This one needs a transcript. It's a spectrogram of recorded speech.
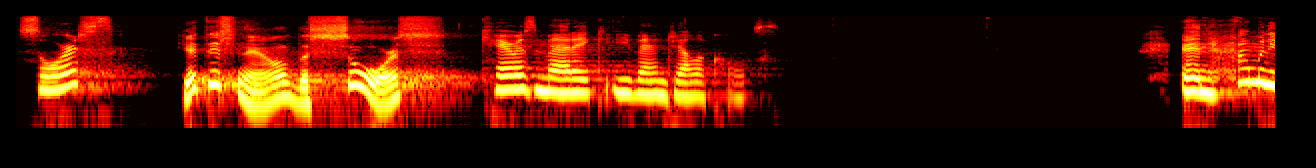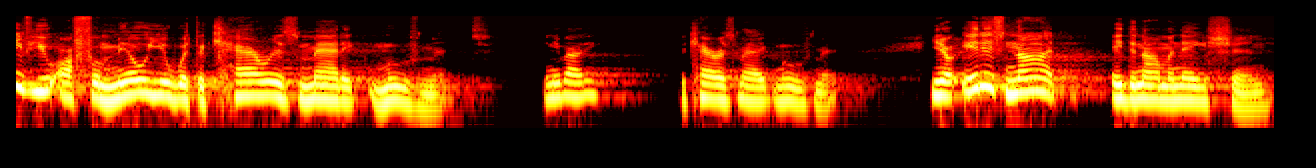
Source? Get this now the source. Charismatic evangelicals. And how many of you are familiar with the charismatic movement? Anybody? The charismatic movement. You know, it is not a denomination,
